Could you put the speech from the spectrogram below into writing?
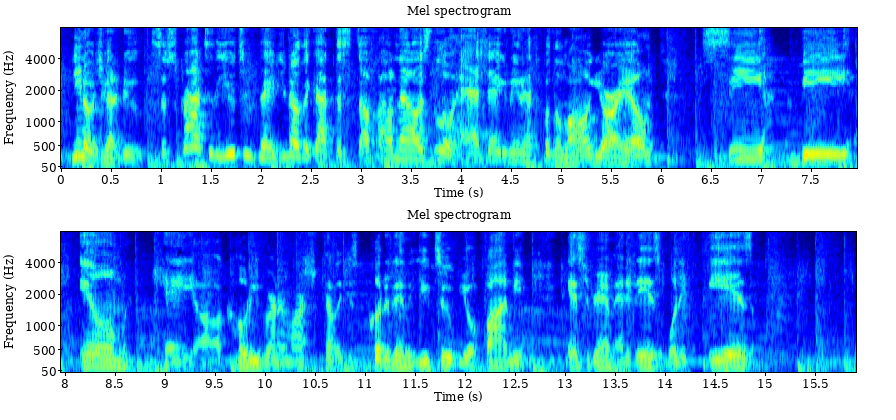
you know what you got to do. Subscribe to the YouTube page. You know they got the stuff out now. It's the little hashtag. You didn't even have to put the long URL. CVMK, y'all. Cody Vernon Marshall Kelly. Just put it in the YouTube. You'll find me. Instagram at it is what it is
